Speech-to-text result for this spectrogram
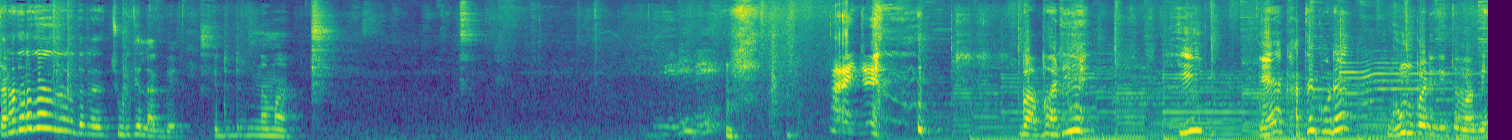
তারা তারা তারা তারা চুড়িতে লাগবে। একটু নামা। বাবা রে কি এক হাতে করে ঘুম পাড়িয়ে দিতে মাকে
